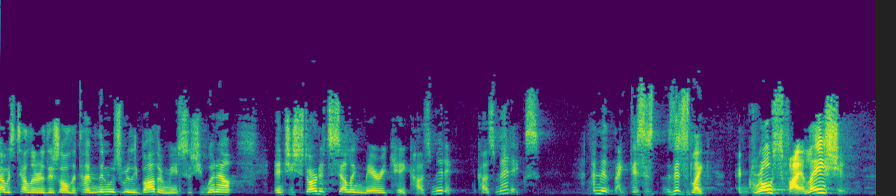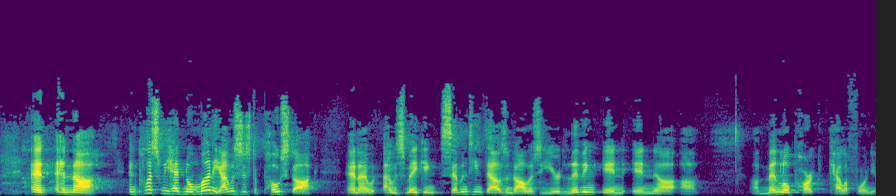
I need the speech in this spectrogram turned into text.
I was telling her this all the time, and then it was really bothering me. So she went out and she started selling Mary Kay cosmetic, cosmetics. I mean, like this is this is like a gross violation. And and uh, and plus we had no money. I was just a postdoc, and I, I was making seventeen thousand dollars a year, living in in uh, uh, uh Menlo Park, California.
